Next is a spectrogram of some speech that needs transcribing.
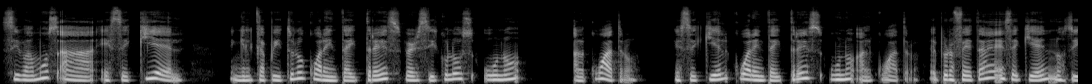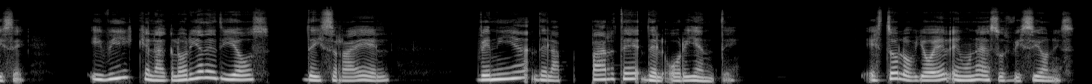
Si vamos a Ezequiel, en el capítulo 43, versículos 1 al 4, Ezequiel 43, 1 al 4, el profeta Ezequiel nos dice, y vi que la gloria de Dios de Israel venía de la parte del oriente. Esto lo vio él en una de sus visiones.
